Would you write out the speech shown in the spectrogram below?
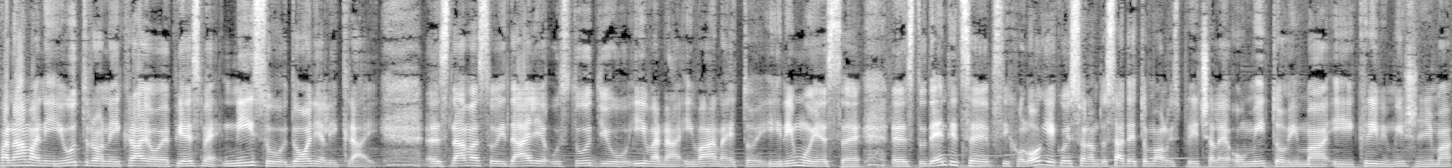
Pa nama ni jutro ni kraj ove pjesme nisu donijeli kraj. E, s nama su i dalje u studiju Ivana Ivana, eto i rimuje se e, studentice psihologije koje su nam do sada eto malo ispričale o mitovima i krivim mišljenjima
